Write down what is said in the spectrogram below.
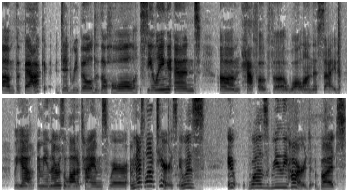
um, the back did rebuild the whole ceiling and um, half of the wall on this side. But yeah, I mean, there was a lot of times where, I mean, there's a lot of tears. It was, it was really hard, but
